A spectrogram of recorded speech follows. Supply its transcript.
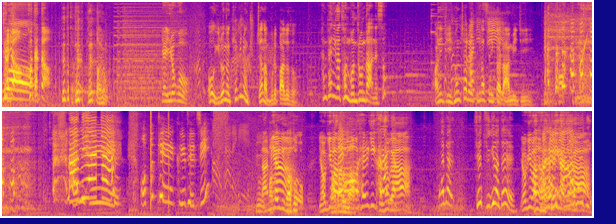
되냐? 우와. 컷했다. 됐다 됐, 됐다 형. 야 이러고 어 이러면 케빈 형 죽잖아 물에 빠져서. 한편이가 턴 먼저 온다 안 했어? 아니지 형 차례 아니지. 끝났으니까 람이지. 아니지. 어떻게 그게 되지? 요 람이야. 헬기 가서 여기 아, 와서 달라. 헬기 가져가. 라미야 쟤 죽여야 돼. 여기 와서 아, 헬기 아, 가져가. 헬기.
